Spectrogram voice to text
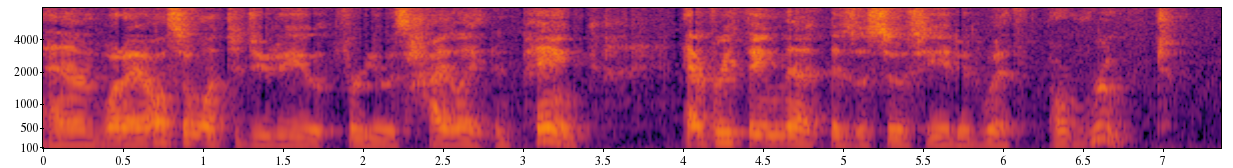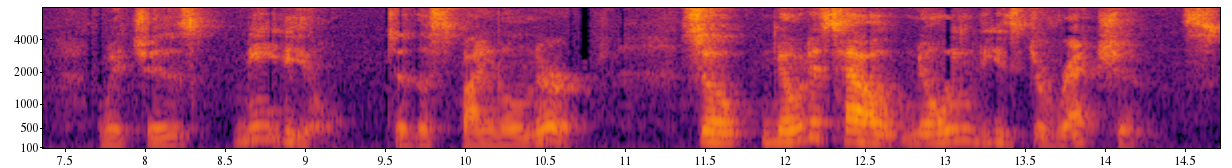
And what I also want to do to you for you is highlight in pink everything that is associated with a root, which is medial to the spinal nerve. So notice how knowing these directions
